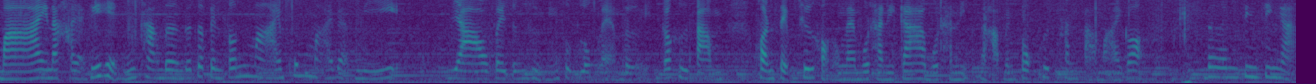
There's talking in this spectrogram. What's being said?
ไม้นะคะ อย่างที่เห็นทางเดินก็จะเป็นต้นไม้พุ่มไม้แบบนี้ ยาวไปจนถึงสุดโรงแรมเลย ก็คือตามคอนเซปต์ชื่อของโรงแรมโบทานิก้าโบทานิกนะคะเป็นพวกพืชพันธุ์ป่าไม้ก็เดินจริงๆอะ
